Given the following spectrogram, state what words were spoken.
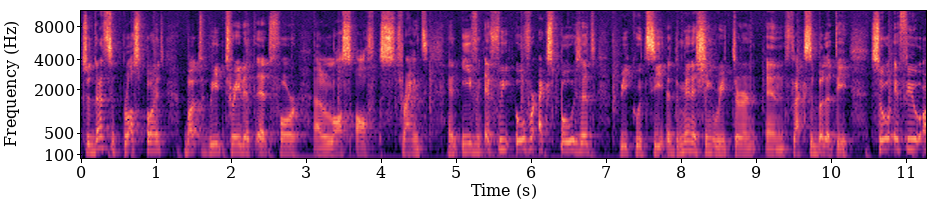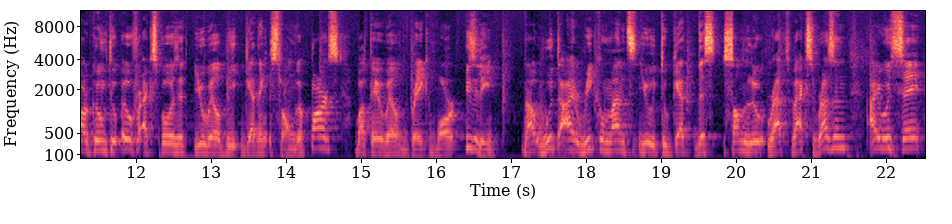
So that's a plus point, but we traded it for a loss of strength. And even if we overexpose it, we could see a diminishing return in flexibility. So if you are going to overexpose it, you will be getting stronger parts, but they will break more easily. Now, would I recommend you to get this Sunlu Red Wax resin? I would say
